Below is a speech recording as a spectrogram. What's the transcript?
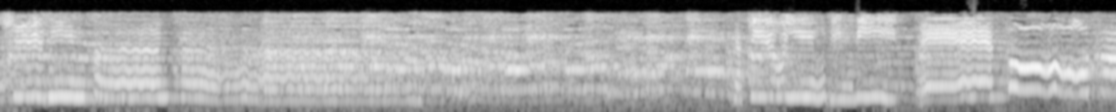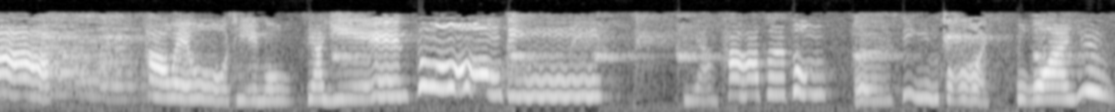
去定征程若九阴平里来找他他为何见我像眼中钉想他这种负心汉还有。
